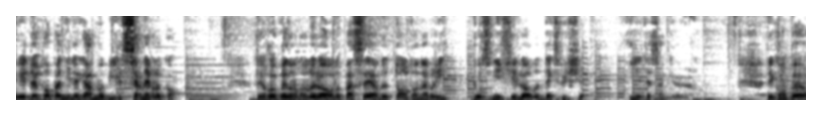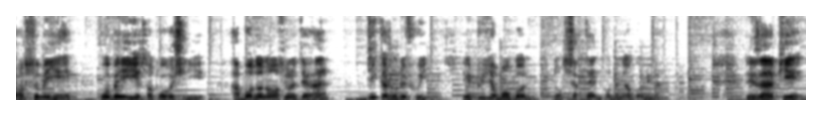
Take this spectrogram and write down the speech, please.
et deux compagnies de garde mobile cernèrent le camp. Les représentants de l'ordre passèrent de tente en abri pour signifier l'ordre d'expulsion. Il était cinq heures. Les campeurs ensommeillés obéirent sans trop rechigner, abandonnant sur le terrain dix cajots de fruits et plusieurs bonbonnes, dont certaines contenaient encore du vin. Les uns à pied,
